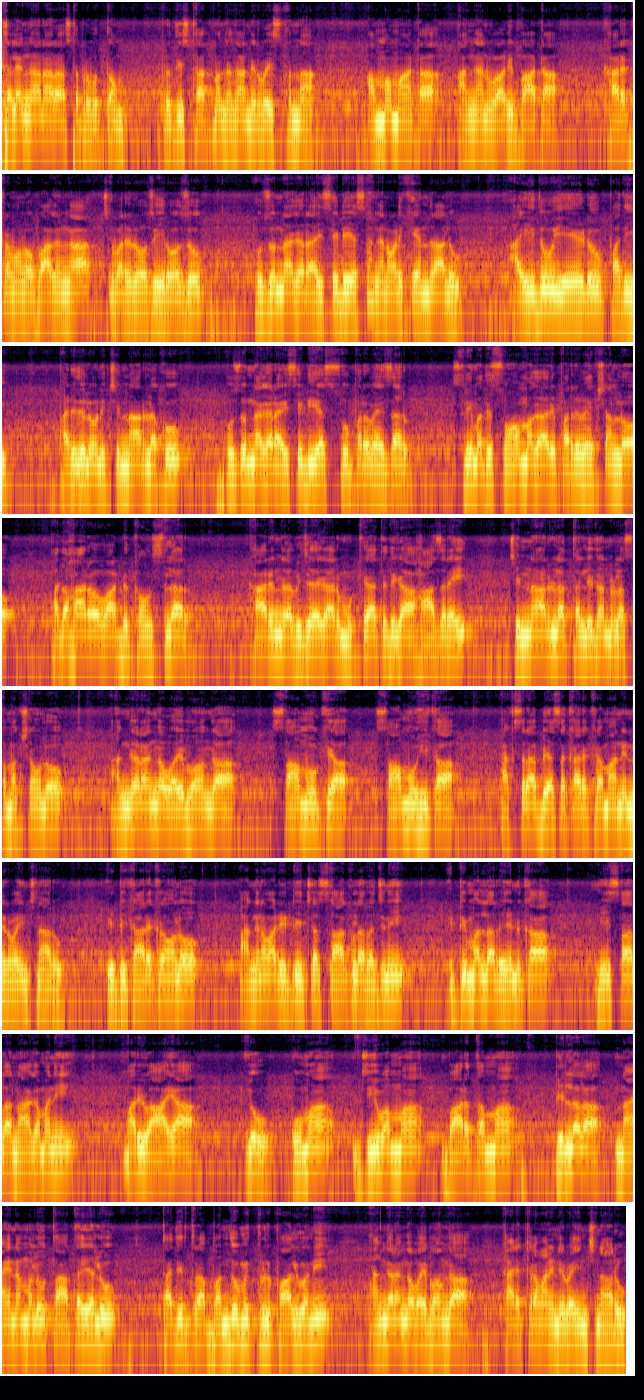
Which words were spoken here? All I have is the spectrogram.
తెలంగాణ రాష్ట్ర ప్రభుత్వం ప్రతిష్టాత్మకంగా నిర్వహిస్తున్న అమ్మ మాట అంగన్వాడీ బాట కార్యక్రమంలో భాగంగా చివరి రోజు ఈరోజు హుజూర్నగర్ ఐసిడిఎస్ అంగన్వాడీ కేంద్రాలు ఐదు ఏడు పది పరిధిలోని చిన్నారులకు హుజూర్నగర్ ఐసిడిఎస్ సూపర్వైజర్ శ్రీమతి సోమ గారి పర్యవేక్షణలో పదహారవ వార్డు కౌన్సిలర్ కారింగ విజయ్ గారు ముఖ్య అతిథిగా హాజరై చిన్నారుల తల్లిదండ్రుల సమక్షంలో అంగరంగ వైభవంగా సామూహిక సామూహిక అక్షరాభ్యాస కార్యక్రమాన్ని నిర్వహించినారు. ఇటు కార్యక్రమంలో అంగన్వాడీ టీచర్ సాకుల రజని ఇటిమల్ల రేణుక మీసాల నాగమణి మరియు ఆయాలు ఉమా జీవమ్మ భారతమ్మ పిల్లల నాయనమ్మలు తాతయ్యలు తదితర బంధుమిత్రులు పాల్గొని అంగరంగ వైభవంగా కార్యక్రమాన్ని నిర్వహించినారు.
